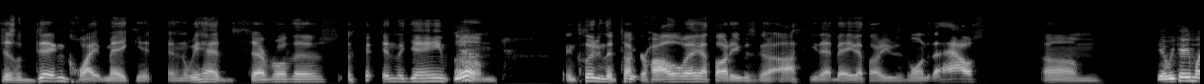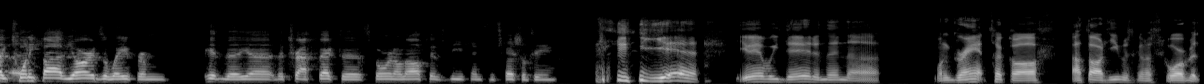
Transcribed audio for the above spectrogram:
just didn't quite make it. And we had several of those in the game. Yeah. Um, including the Tucker Holloway. I thought he was going to Oski that baby. I thought he was going to the house. Um, yeah, we came like uh, 25 yards away from hitting the uh, the trifecta, scoring on offense, defense, and special teams. yeah, yeah, we did. And then uh, when Grant took off, I thought he was going to score, but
